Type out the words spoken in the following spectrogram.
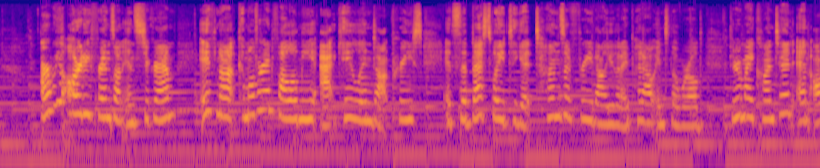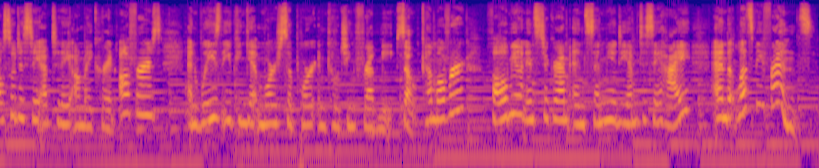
Are we already friends on Instagram? If not, come over and follow me at kaylin.priest. It's the best way to get tons of free value that I put out into the world through my content and also to stay up to date on my current offers and ways that you can get more support and coaching from me. So come over, follow me on Instagram, and send me a DM to say hi, and let's be friends.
